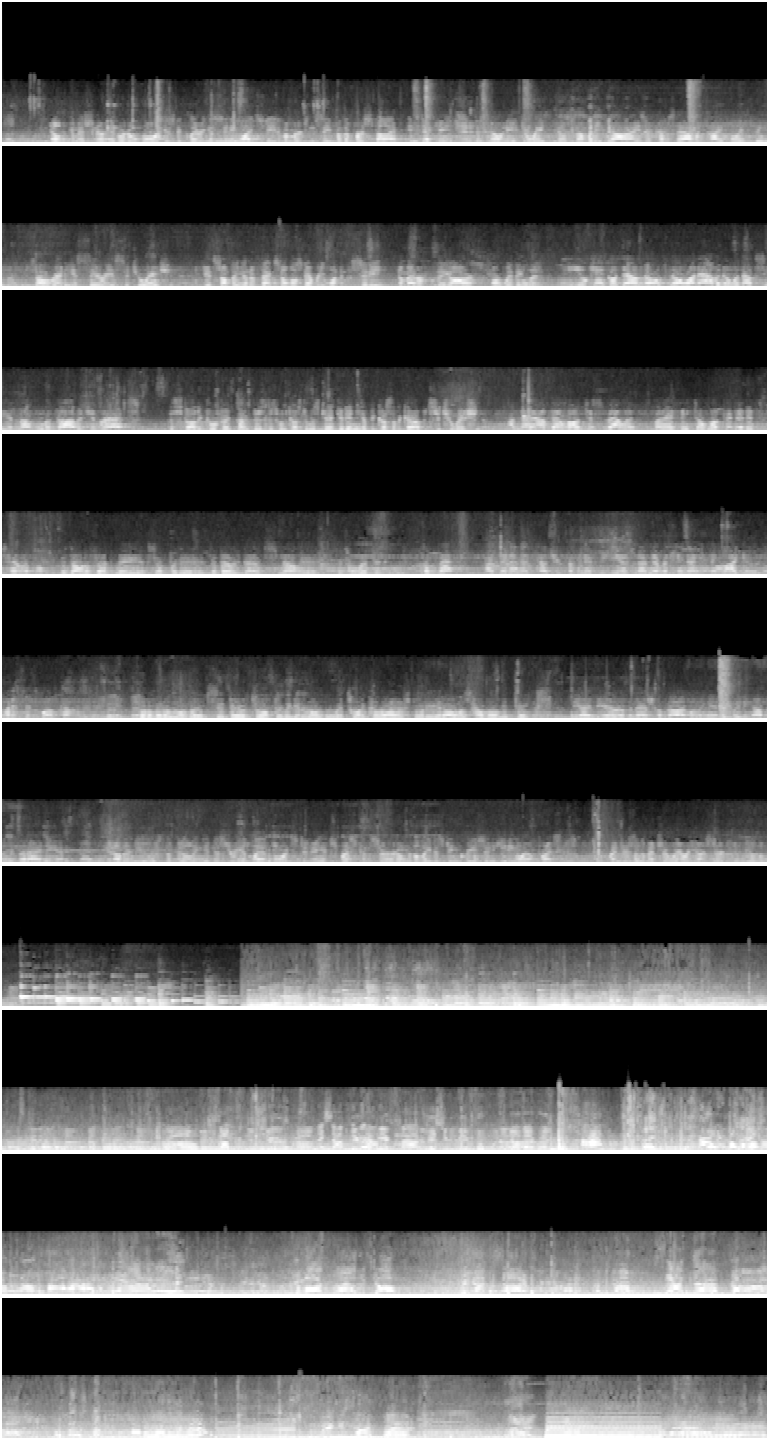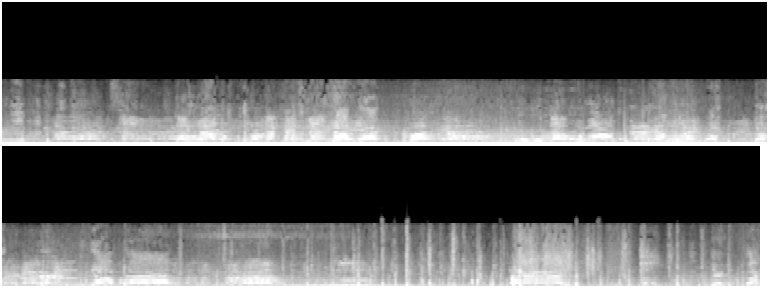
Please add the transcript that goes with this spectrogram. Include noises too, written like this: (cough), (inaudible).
Health Commissioner Edward O'Rourke is declaring a citywide state of emergency for the first time in decades. There's no need to wait until somebody (laughs) dies or comes down with typhoid fever. It's already a serious situation. It's something that affects almost everyone in the city, no matter who they are or where they live. You can't go down no, no one avenue without seeing nothing but garbage and rats. It's starting to affect my business when customers can't get in here because of the garbage situation. I'm not out there long to smell it, but I think to look at it, it's terrible. It don't affect me except for the, the very bad smell here. It's horrific. It's a mess. I've been in this country for 50 years and I've never seen anything like it. What is this world coming to? Put them in a room, let them sit there and talk till they get it over with. 24 hours, 48 hours, how long it takes. The idea of the National Guard moving in and cleaning up is a good idea. In other news, the building industry and landlords today expressed concern over the latest increase in heating oil prices. Renters in the metro area are certain to feel You're gonna be a clown. At least you can be a good one. You know that, right?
